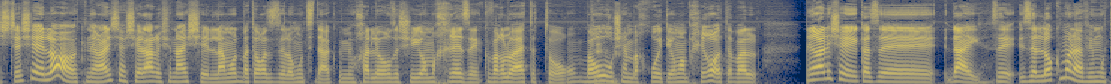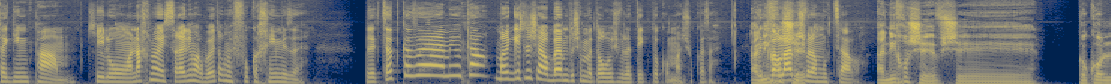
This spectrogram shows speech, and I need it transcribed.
שתי שאלות. נראה לי שהשאלה הראשונה היא שלעמוד בתור הזה זה לא מוצדק, במיוחד לאור זה שיום אחרי זה כבר לא היה את התור. ברור כן. שהם בחרו את יום הבחירות, אבל נראה לי שכזה, די, זה, זה לא כמו להביא מותגים פעם. כאילו, אנחנו הישראלים הרבה יותר מפוקחים מזה. זה קצת כזה מיותר. מרגיש לי שהרבה עמדו שם בתור בשביל הטיקטוק או משהו כזה. זה כבר לא היה בשביל המוצר. אני חושב ש... קודם כל,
